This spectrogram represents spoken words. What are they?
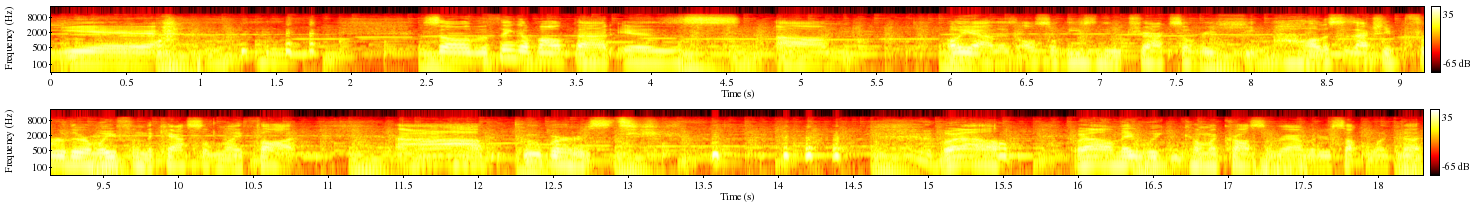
yeah. so the thing about that is, um, Oh yeah, there's also these new tracks over here. Oh, this is actually further away from the castle than I thought. Ah, poopers! well, well, maybe we can come across a rabbit or something like that.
